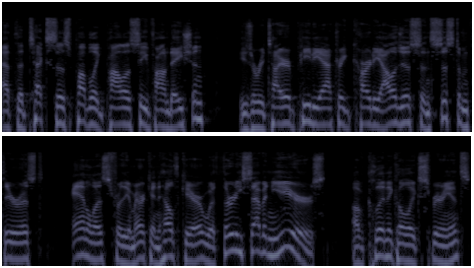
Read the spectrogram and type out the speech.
at the Texas Public Policy Foundation. He's a retired pediatric cardiologist and system theorist analyst for the American Healthcare with 37 years of clinical experience,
